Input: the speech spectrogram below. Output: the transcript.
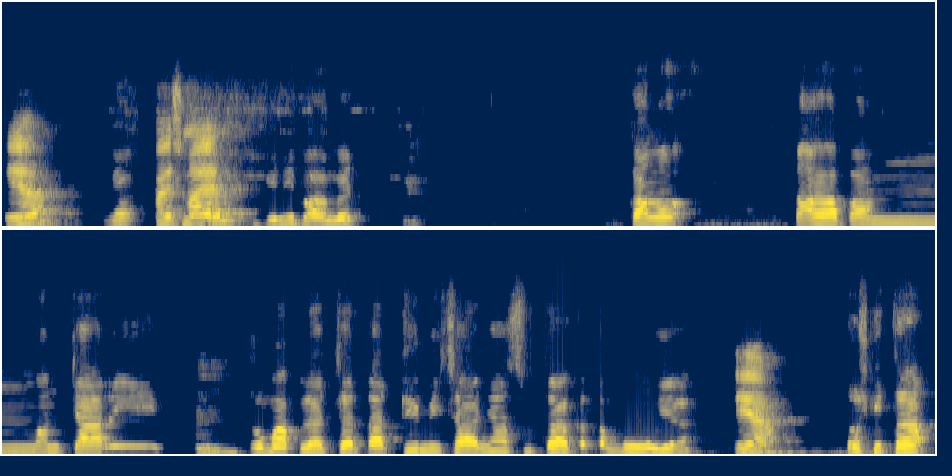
Ya. Ya. Pak Ismail. Begini Pak Amit. Kalau tahapan mencari rumah belajar tadi misalnya sudah ketemu ya. Iya. Terus kita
